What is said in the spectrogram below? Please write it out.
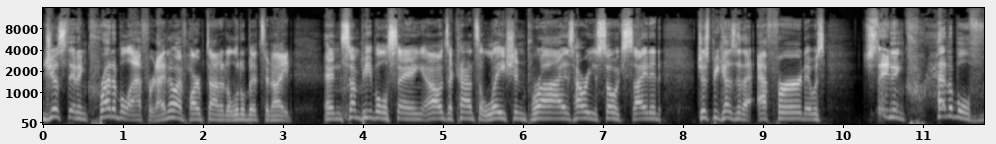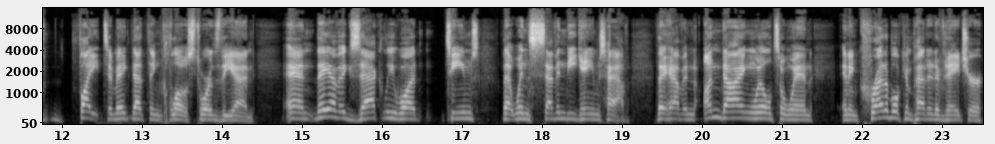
just an incredible effort. I know I've harped on it a little bit tonight. And some people saying, oh, it's a consolation prize. How are you so excited? Just because of the effort. It was just an incredible fight to make that thing close towards the end. And they have exactly what teams that win 70 games have. They have an undying will to win, an incredible competitive nature,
